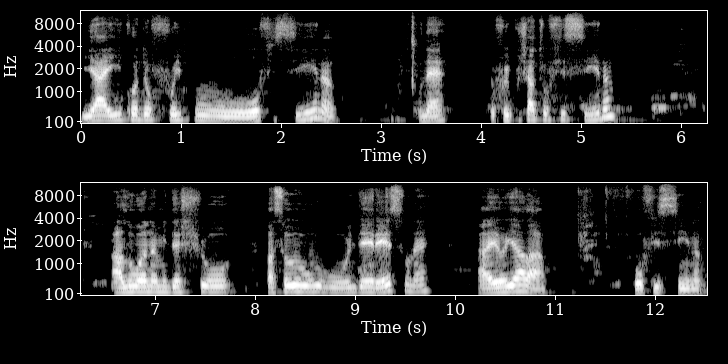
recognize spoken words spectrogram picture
E aí, quando eu fui pro oficina, né? Eu fui pro teatro oficina, a Luana me deixou, passou o endereço, né? Aí eu ia lá, oficina,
